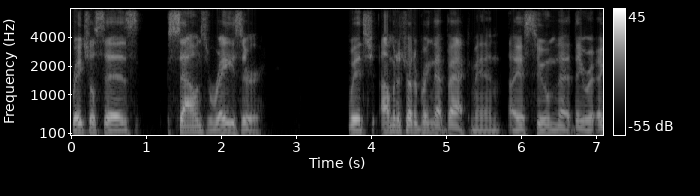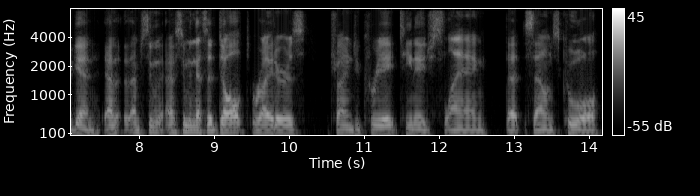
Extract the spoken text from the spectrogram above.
Rachel says, sounds razor. Which I'm gonna try to bring that back, man. I assume that they were again. I- I'm assuming, I'm assuming that's adult writers trying to create teenage slang that sounds cool.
